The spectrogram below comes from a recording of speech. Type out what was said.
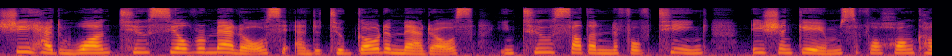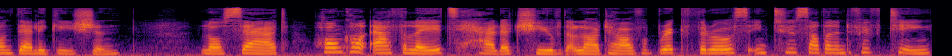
she had won two silver medals and two gold medals in 2014 Asian Games for Hong Kong delegation. Law said Hong Kong athletes had achieved a lot of breakthroughs in 2015.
